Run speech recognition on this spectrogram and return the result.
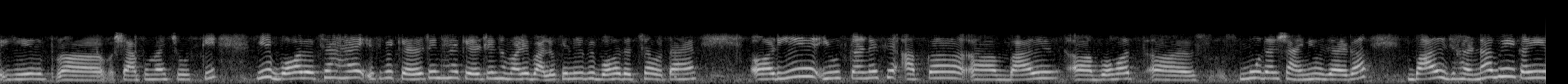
ये शैम्पू uh, मैं चूज़ की। ये बहुत अच्छा है इसमें केराटिन है केराटिन हमारे बालों के लिए भी बहुत अच्छा होता है। और ये यूज़ करने से आपका uh, बाल बहुत स्मूथ एंड शाइनी हो जाएगा। बाल झड़ना भी कहीं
